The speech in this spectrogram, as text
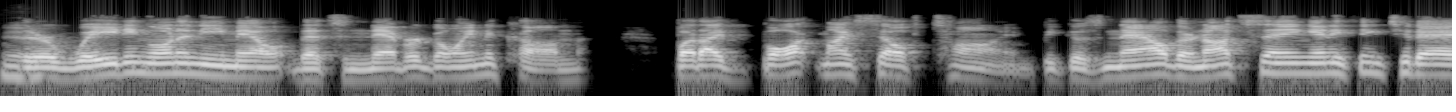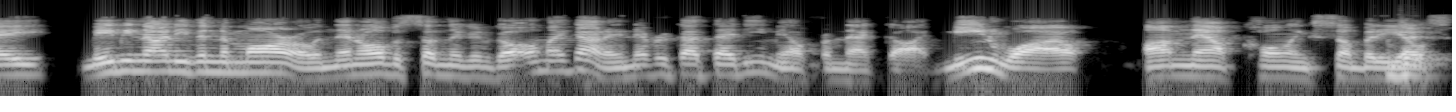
Yeah. They're waiting on an email that's never going to come. But I've bought myself time because now they're not saying anything today, maybe not even tomorrow. And then all of a sudden they're going to go, oh my God, I never got that email from that guy. Meanwhile, I'm now calling somebody Okay. else.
